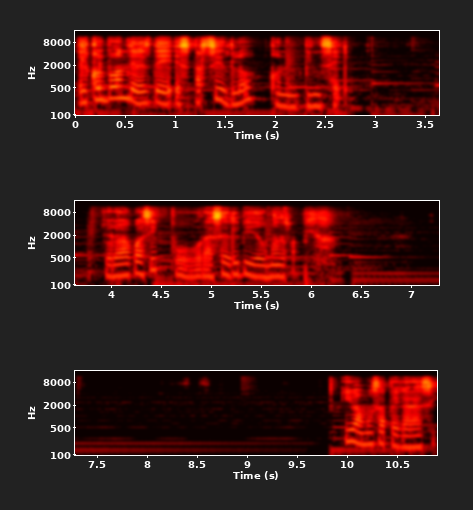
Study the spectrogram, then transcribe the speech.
El colbón debes de esparcirlo con un pincel. Yo lo hago así por hacer el video más rápido. Y vamos a pegar así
